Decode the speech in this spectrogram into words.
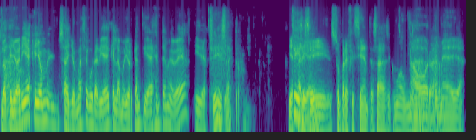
lo que yo haría es que yo, me, o sea, yo me aseguraría de que la mayor cantidad de gente me vea y después... Sí, exacto. Y estaría ahí súper eficiente, o sea, así como una hora, hora y media.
